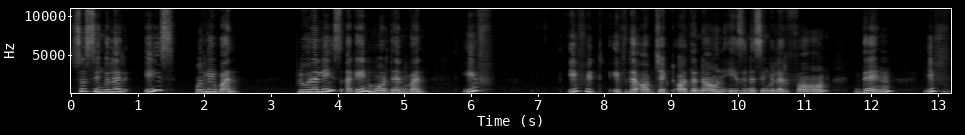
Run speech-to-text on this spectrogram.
So singular is only one. Plural is again more than one. If if it if the object or the noun is in a singular form, then if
